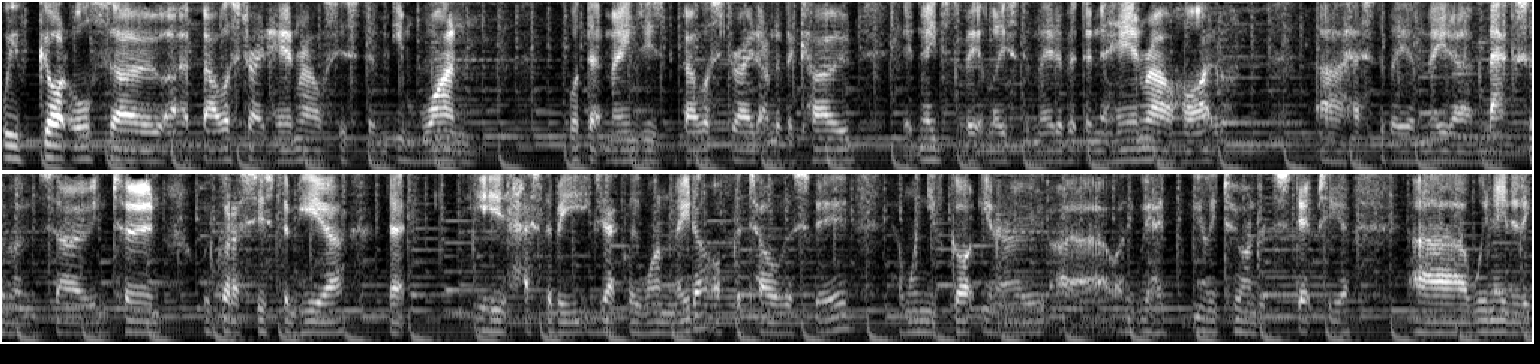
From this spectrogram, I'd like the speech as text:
We've got also a balustrade handrail system in one what that means is the balustrade under the code, it needs to be at least a metre, but then the handrail height uh, has to be a metre maximum. So in turn, we've got a system here that it has to be exactly one metre off the toe of the stair. And when you've got, you know, uh, I think we had nearly 200 steps here, uh, we needed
